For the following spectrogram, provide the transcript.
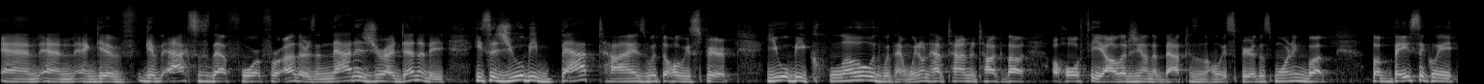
and, and, and give, give access to that for, for others. And that is your identity. He says, You will be baptized with the Holy Spirit. You will be clothed with Him. We don't have time to talk about a whole theology on the baptism of the Holy Spirit this morning, but, but basically,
